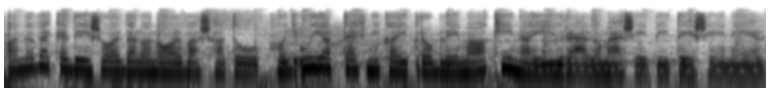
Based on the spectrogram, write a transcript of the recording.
A növekedés oldalon olvasható, hogy újabb technikai probléma a kínai űrállomás építésénél.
